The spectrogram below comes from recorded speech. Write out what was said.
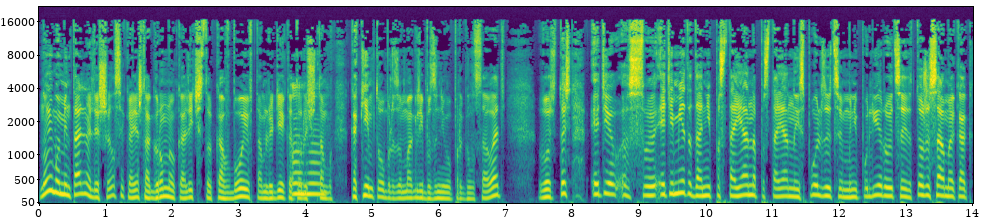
Ну и моментально лишился, конечно, огромного количества ковбоев, там людей, которые угу. еще там каким-то образом могли бы за него проголосовать. Вот, то есть эти, эти методы, они постоянно, постоянно используются, манипулируются. Это то же самое, как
